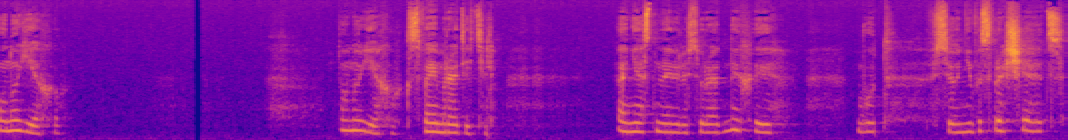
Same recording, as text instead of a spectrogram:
Он уехал. Он уехал к своим родителям. Они остановились у родных, и вот все не возвращается.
